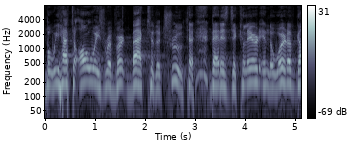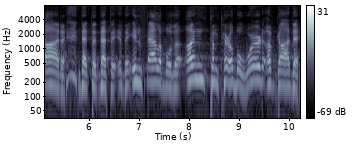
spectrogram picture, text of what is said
but we have to always revert back to the truth that is declared in the Word of God, that the, that the, the infallible, the uncomparable Word of God, that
